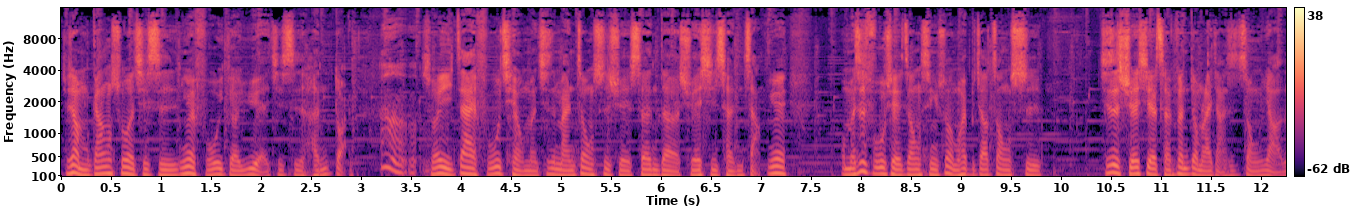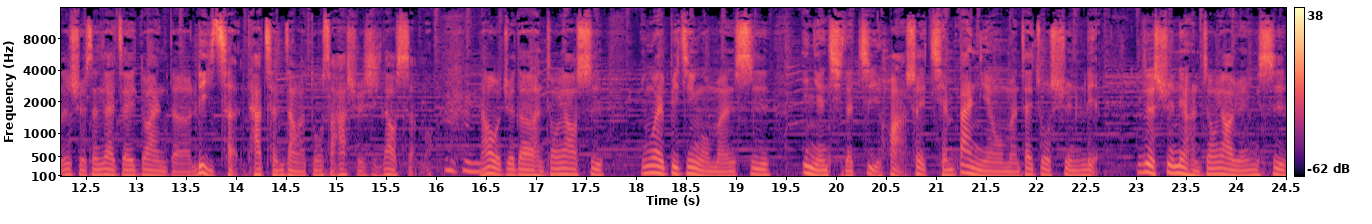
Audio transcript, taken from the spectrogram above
就像我们刚刚说的，其实因为服务一个月其实很短，嗯，所以在服务前，我们其实蛮重视学生的学习成长，因为。我们是服务学中心，所以我们会比较重视，其实学习的成分对我们来讲是重要的，就是学生在这一段的历程，他成长了多少，他学习到什么。然后我觉得很重要，是因为毕竟我们是一年期的计划，所以前半年我们在做训练。这个训练很重要，原因是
